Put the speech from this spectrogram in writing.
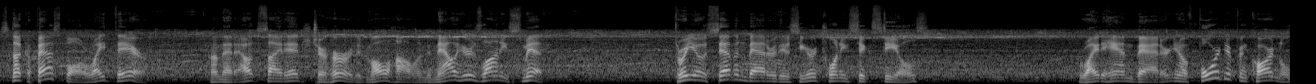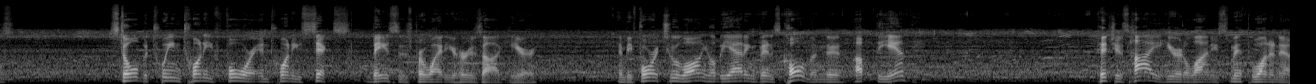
Snuck a fastball right there on that outside edge to Herr did Mulholland. And now here's Lonnie Smith. 307 batter this year, 26 steals. Right hand batter. You know, four different Cardinals stole between 24 and 26 bases for Whitey Herzog here. And before too long, he'll be adding Vince Coleman to up the ante. Pitch is high here to Lonnie Smith, 1 0.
